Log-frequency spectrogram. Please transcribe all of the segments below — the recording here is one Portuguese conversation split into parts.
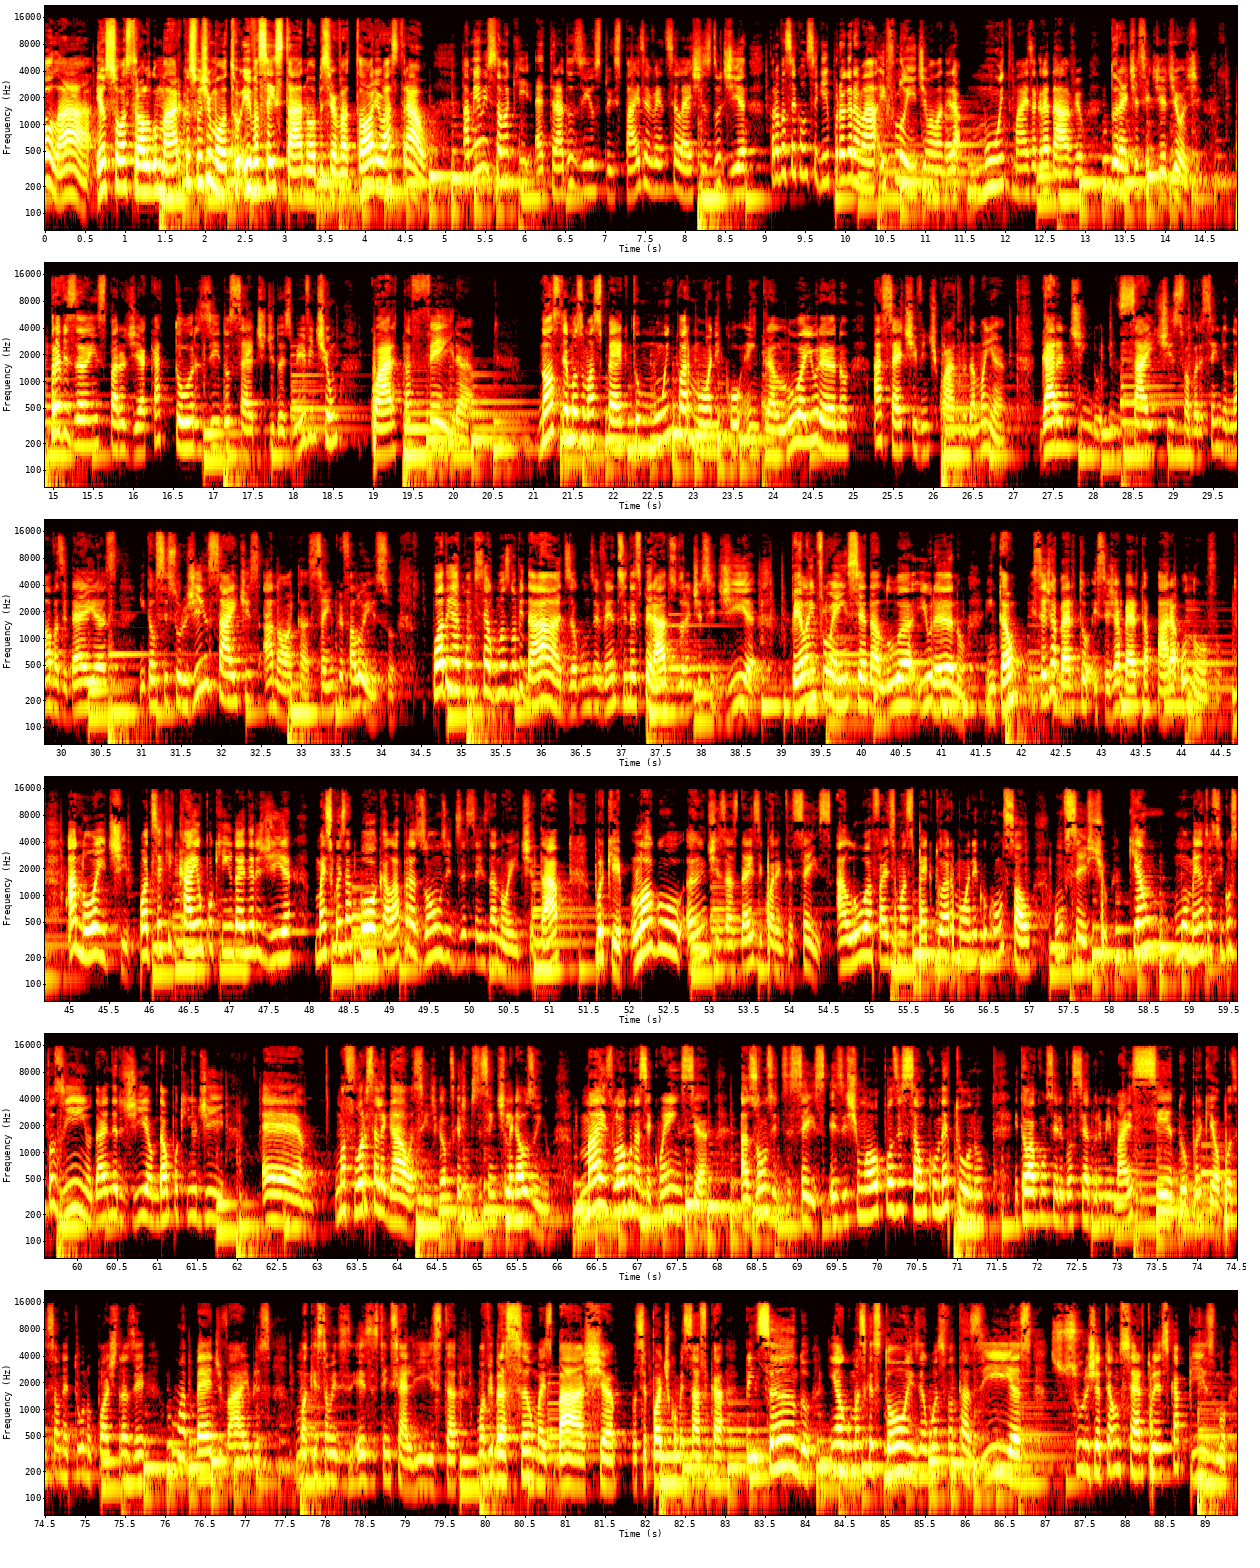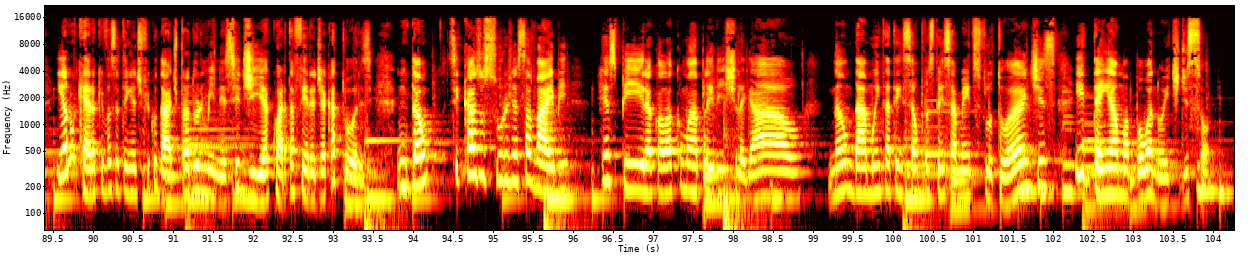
Olá, eu sou o astrólogo Marcos Fujimoto e você está no Observatório Astral. A minha missão aqui é traduzir os principais eventos celestes do dia para você conseguir programar e fluir de uma maneira muito mais agradável durante esse dia de hoje. Previsões para o dia 14 de 7 de 2021, quarta-feira nós temos um aspecto muito harmônico entre a Lua e Urano às 7h24 da manhã, garantindo insights, favorecendo novas ideias. Então, se surgir insights, anota, sempre falo isso podem acontecer algumas novidades, alguns eventos inesperados durante esse dia, pela influência da Lua e Urano. Então, esteja aberto, esteja aberta para o novo. À noite, pode ser que caia um pouquinho da energia, mas coisa pouca, lá para as 11h16 da noite, tá? Porque logo antes, às 10h46, a Lua faz um aspecto harmônico com o Sol, um sextil, que é um momento assim gostosinho, dá energia, dá um pouquinho de. É, uma força legal, assim, digamos que a gente se sente legalzinho. Mas logo na sequência, às 11h16, existe uma oposição com Netuno. Então eu aconselho você a dormir mais cedo, porque a oposição Netuno pode trazer uma bad vibes, uma questão existencialista, uma vibração mais baixa. Você pode começar a ficar pensando em algumas questões, em algumas fantasias, surge até um certo escapismo. E eu não quero que você tenha dificuldade para dormir nesse dia, quarta-feira, dia 14. Então, se caso surja essa vibe, respira, coloca uma playlist legal, não dá muita atenção para os pensamentos flutuantes e tenha uma boa noite de sono.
